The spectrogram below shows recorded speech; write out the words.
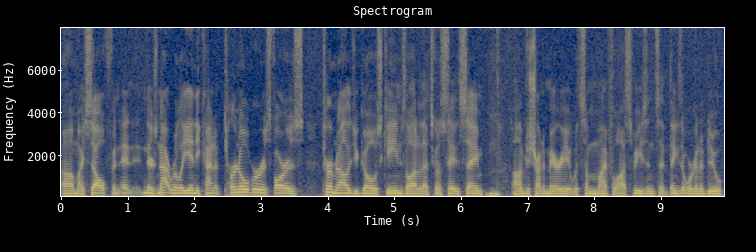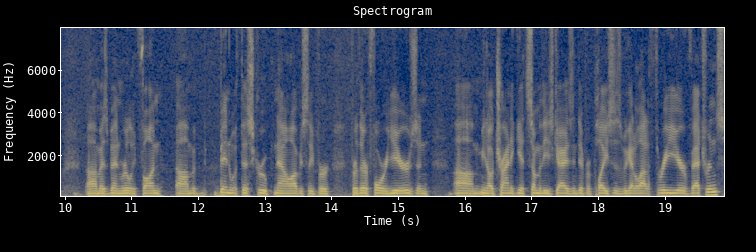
uh, myself, and, and, there's not really any kind of turnover as far as terminology goes, schemes. A lot of that's going to stay the same. Mm. I'm just trying to marry it with some of my philosophies and things that we're going to do. Um, has been really fun. Um, been with this group now, obviously for for their four years, and um, you know trying to get some of these guys in different places. We got a lot of three year veterans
